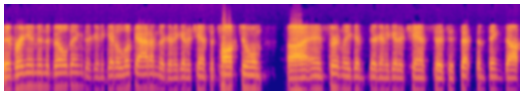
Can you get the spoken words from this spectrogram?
they're bringing him in the building. They're going to get a look at him. They're going to get a chance to talk to him, uh, and certainly they're going to get a chance to, to set some things up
